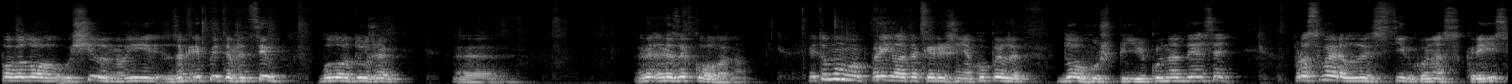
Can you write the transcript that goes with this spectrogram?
повело у щілину, і закріпити вже цим було дуже е, ризиковано. І тому ми прийняли таке рішення, купили довгу шпільку на 10, просверлили стінку наскрізь.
